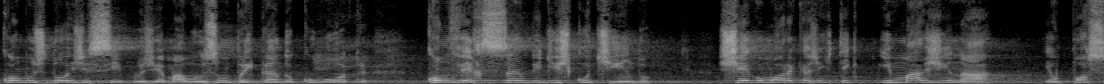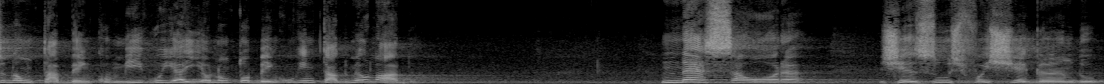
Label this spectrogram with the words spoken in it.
como os dois discípulos de Emaús, um brigando com o outro, conversando e discutindo, chega uma hora que a gente tem que imaginar: eu posso não estar bem comigo e aí eu não estou bem com quem está do meu lado. Nessa hora, Jesus foi chegando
